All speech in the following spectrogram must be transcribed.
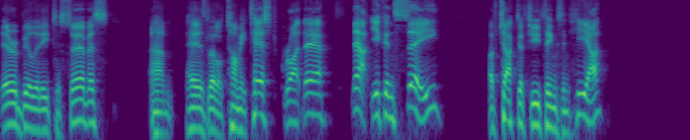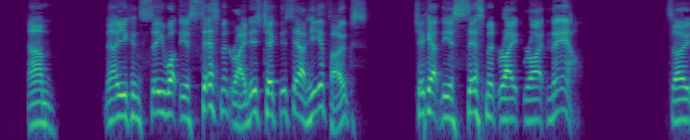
their ability to service. Um, here's little Tommy test right there. Now you can see I've chucked a few things in here. Um, now you can see what the assessment rate is. Check this out here, folks. Check out the assessment rate right now. So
